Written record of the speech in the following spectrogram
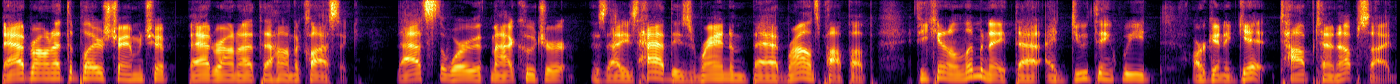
Bad round at the Players Championship, bad round at the Honda Classic. That's the worry with Matt Kuchar is that he's had these random bad rounds pop up. If you can eliminate that, I do think we are going to get top 10 upside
